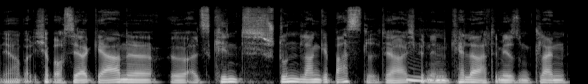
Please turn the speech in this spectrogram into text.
Ja, weil ich habe auch sehr gerne äh, als Kind stundenlang gebastelt. Ja, ich mhm. bin in den Keller, hatte mir so einen kleinen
